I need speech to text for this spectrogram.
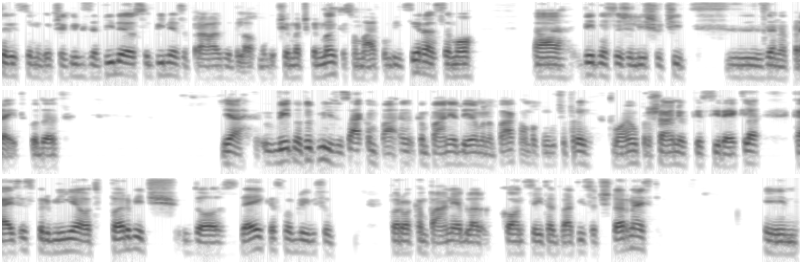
sredstev, mogoče klik za video osebine zapravili, da bi lahko mogoče mačkar manj, ker smo malo komplicirali, samo uh, vedno se želiš učiti za naprej. Ja, vedno tudi mi za vsako kampanjo delamo napako, ampak mogoče prej tvoje vprašanje, ki si rekla, kaj se spremenja od prvič do zdaj, ker smo bili, mislim, prva kampanja je bila konec leta 2014 in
